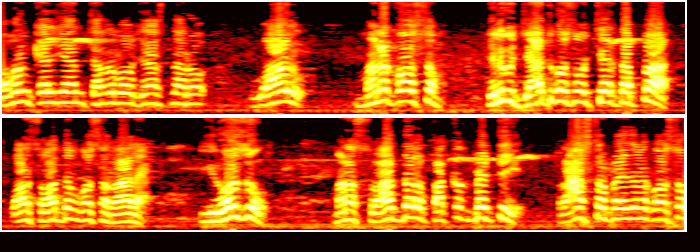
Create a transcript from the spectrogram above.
పవన్ కళ్యాణ్ చంద్రబాబు చేస్తున్నారో వాళ్ళు మన కోసం తెలుగు జాతి కోసం వచ్చారు తప్ప వాళ్ళ స్వార్థం కోసం రాలే. ఈరోజు మన స్వార్థాలు పక్కకు పెట్టి రాష్ట్ర ప్రజల కోసం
